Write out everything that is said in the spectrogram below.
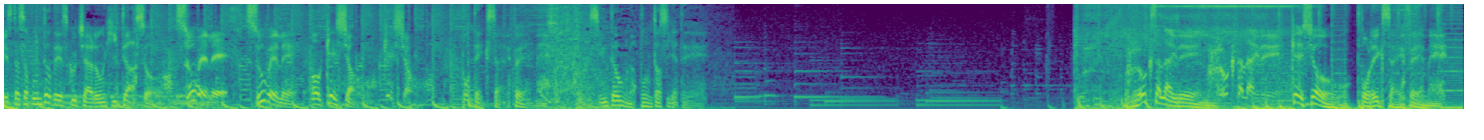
Estás a punto de escuchar un hitazo. Súbele, súbele. ¿O qué show? ¿Qué show? Pontexa FM 101.7. Rocks al aire. Rocks al aire. ¿Qué show? Por Exa FM.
